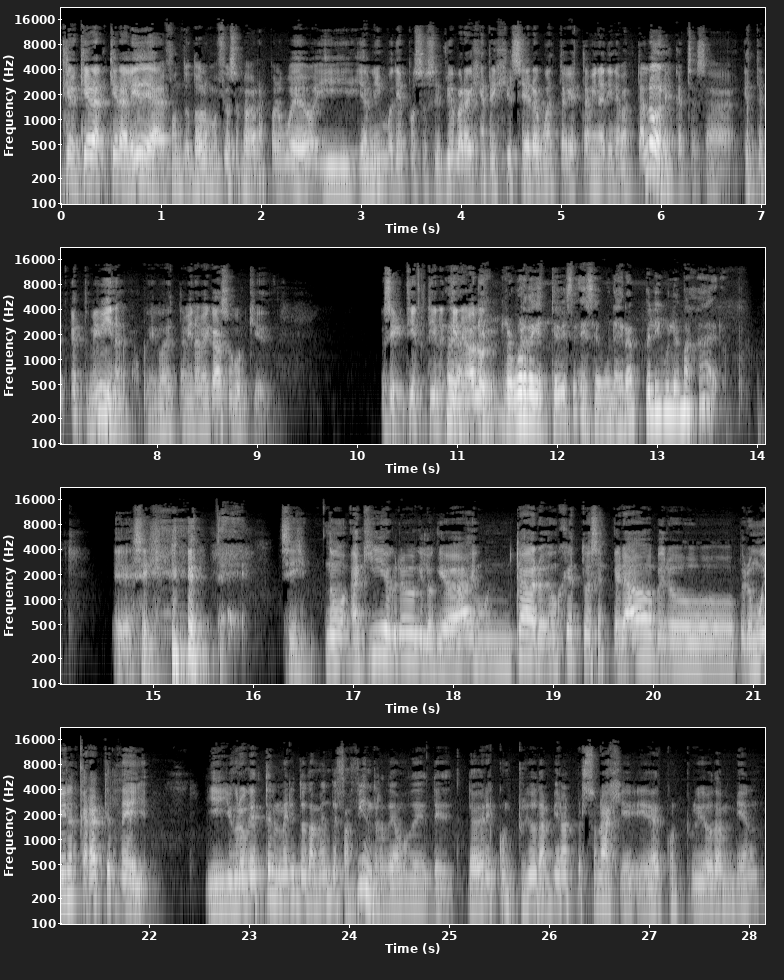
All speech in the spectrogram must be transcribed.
Que, que era, que era la idea, de fondo, todos los mafiosos lo agarran para el huevo y, y al mismo tiempo eso sirvió para que Henry Hill se diera cuenta que esta mina tiene pantalones, ¿cachai? O sea, este, esta es mi mina, con esta mina me caso porque... Sí, tiene, tiene, Bueno, tiene valor. Recuerda que este- esa esa es una gran película de Majadero. Eh, sí. sí. No, aquí yo creo que lo que va es un, claro, es un gesto desesperado, pero, pero muy en el carácter de ella. Y yo creo que este es el mérito también de Fassbinder, digamos, de, de, de haber construido también al personaje y de haber construido también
